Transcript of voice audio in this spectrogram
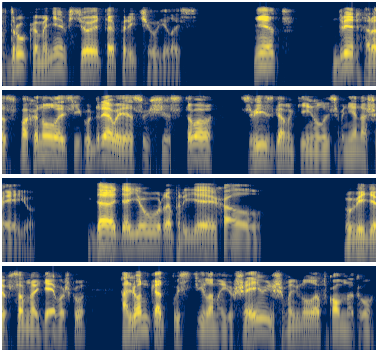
вдруг мне все это причудилось? Нет, Дверь распахнулась, и кудрявое существо с визгом кинулось мне на шею. «Дядя Юра приехал!» Увидев со мной девушку, Аленка отпустила мою шею и шмыгнула в комнату.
